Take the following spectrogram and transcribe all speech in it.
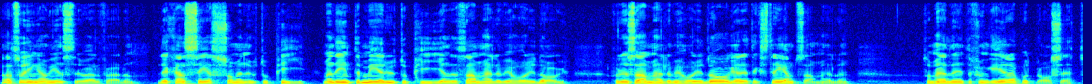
Alltså inga vinster i välfärden. Det kan ses som en utopi, men det är inte mer utopi än det samhälle vi har idag. För det samhälle vi har idag är ett extremt samhälle som heller inte fungerar på ett bra sätt.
